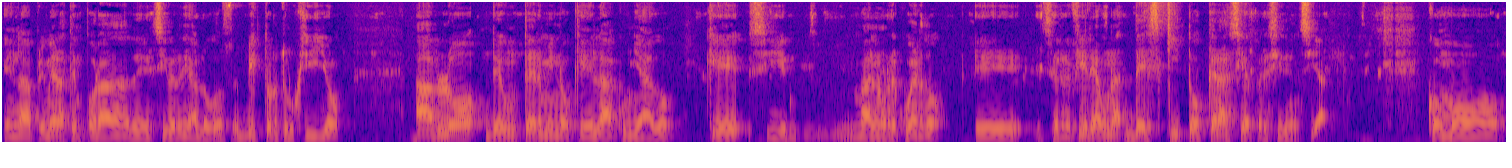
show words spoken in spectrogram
en la primera temporada de Ciberdiálogos, Víctor Trujillo habló de un término que él ha acuñado que, si mal no recuerdo, eh, se refiere a una desquitocracia presidencial, como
